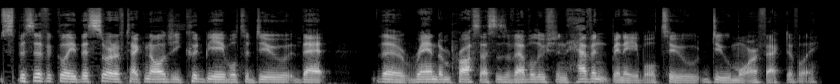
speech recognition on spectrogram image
specifically this sort of technology could be able to do that the random processes of evolution haven't been able to do more effectively?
